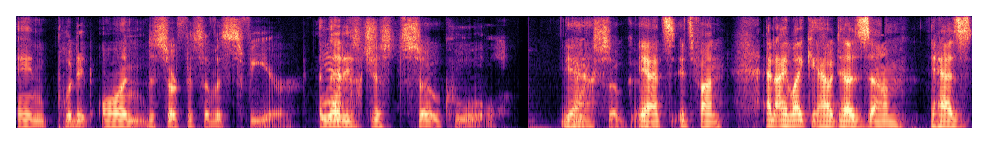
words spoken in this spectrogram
and put it on the surface of a sphere. And that Yeah. is just so cool. Yeah so good. Yeah, it's it's fun, and I like how it does. Um, it has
